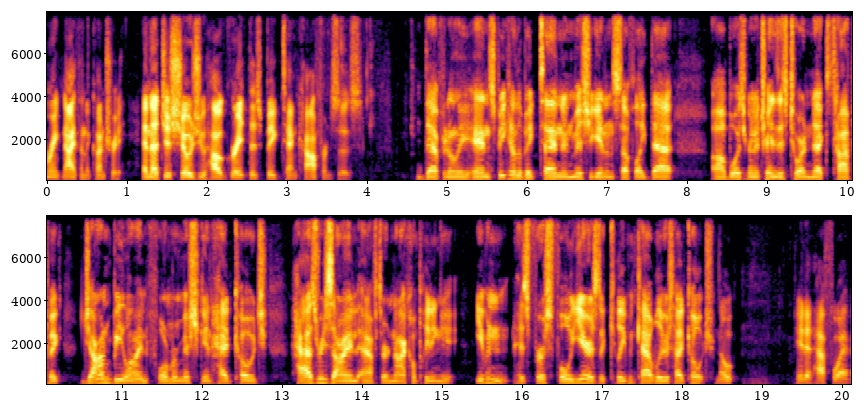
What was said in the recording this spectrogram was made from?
ranked ninth in the country. And that just shows you how great this Big Ten conference is. Definitely. And speaking of the Big Ten and Michigan and stuff like that, uh, boys, we're going to transition to our next topic. John Beilein, former Michigan head coach, has resigned after not completing even his first full year as the Cleveland Cavaliers head coach. Nope. Made it halfway.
